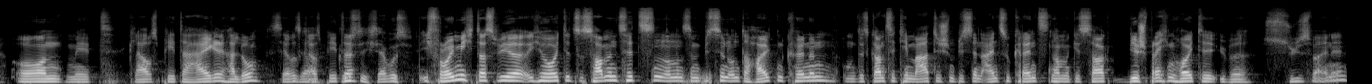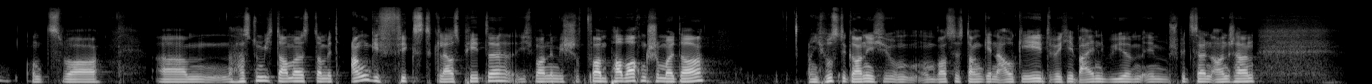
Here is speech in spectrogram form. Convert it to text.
und mit Klaus-Peter Heigl. Hallo, Servus ja, Klaus-Peter. Grüß dich, Servus. Ich freue mich, dass wir hier heute zusammensitzen und uns ein bisschen unterhalten können. Um das Ganze thematisch ein bisschen einzugrenzen, haben wir gesagt, wir sprechen heute über Süßweine. Und zwar ähm, hast du mich damals damit angefixt, Klaus-Peter. Ich war nämlich vor ein paar Wochen schon mal da. Ich wusste gar nicht, um, um was es dann genau geht, welche Weine wir im Speziellen anschauen.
